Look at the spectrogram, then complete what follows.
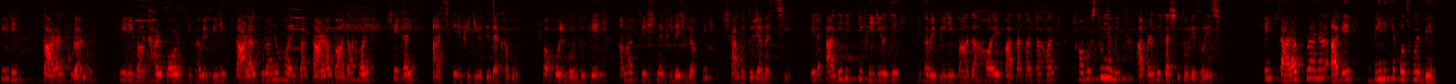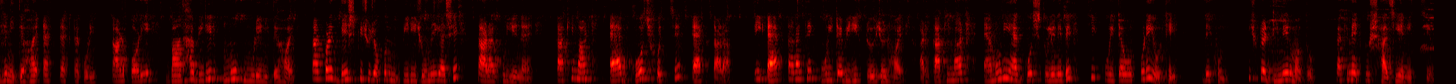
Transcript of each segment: বিড়ির তাড়া ঘুরানো। বিড়ি বাঁধার পর কীভাবে বিড়ির তাড়া ঘুরানো হয় বা তাড়া বাঁধা হয় সেটাই আজকের ভিডিওতে দেখাবো। সকল বন্ধুকে আমার তৃষ্ণা ভিলেজ ব্লকে স্বাগত জানাচ্ছি। এর আগের একটি ভিডিওতে কীভাবে বিড়ি বাঁধা হয়, পাতা কাটা হয়, সমস্তই আমি আপনাদের কাছে তুলে ধরেছি। এই তাড়া ঘোরানোর আগে বিড়িকে প্রথমে বেঁধে নিতে হয় একটা একটা করে। তারপরে বাঁধা বিড়ির মুখ মুড়ে নিতে হয়। তারপরে বেশ কিছু যখন বিড়ি জমে গেছে, তারা ঘুরিয়ে নেয়। কাকিমার এক গোছ হচ্ছে এক তাড়া এই এক তাড়াতে কুড়িটা বিড়ির প্রয়োজন হয় আর কাকিমার এমনই এক গোছ তুলে নেবে, ঠিক কুড়িটা করেই ওঠে। দেখুন, কিছুটা ডিমের মতো। কাকিমা একটু সাজিয়ে নিচ্ছে।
